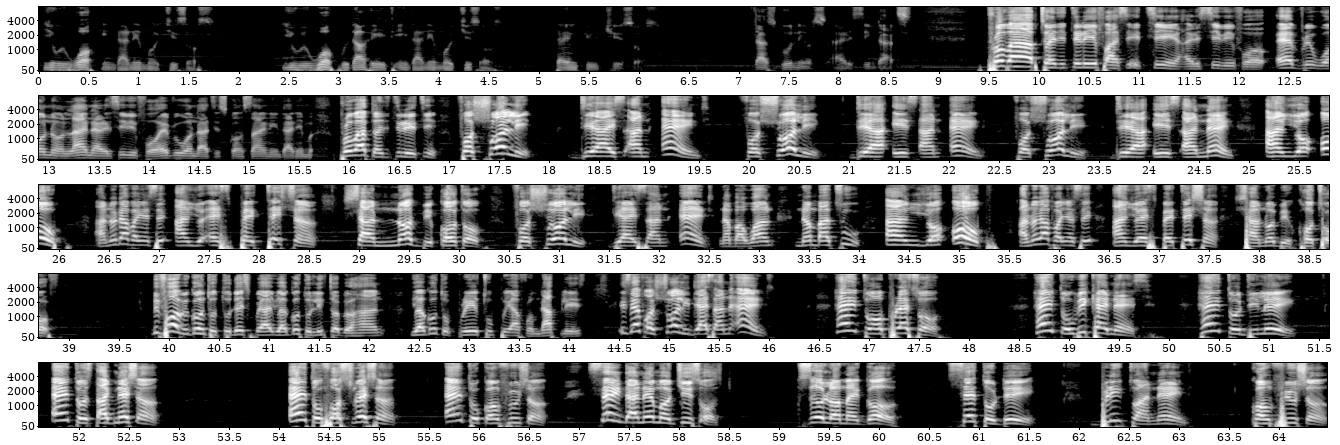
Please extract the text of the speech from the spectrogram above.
you will walk in the name of Jesus. You will walk without hate in the name of Jesus. Thank you, Jesus. That's good news. I received that. Proverbs 23 verse 18. I receive it for everyone online. I receive it for everyone that is concerned in that name. Proverbs 23 18. For surely there is an end. For surely there is an end. For surely there is an end. And your hope, another version say, and your expectation shall not be cut off. For surely there is an end. Number one. Number two, and your hope, another version say, and your expectation shall not be cut off. Before we go into today's prayer you are going to lift up your hand. You are going to pray two prayer from that place. He said for surely there is an end. End to oppressor. End to wickedness. End to delay. End to stagnation. End to frustration end to confusion. Say in the name of jesus. Say o lord my god. Say today bring to an end confusion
